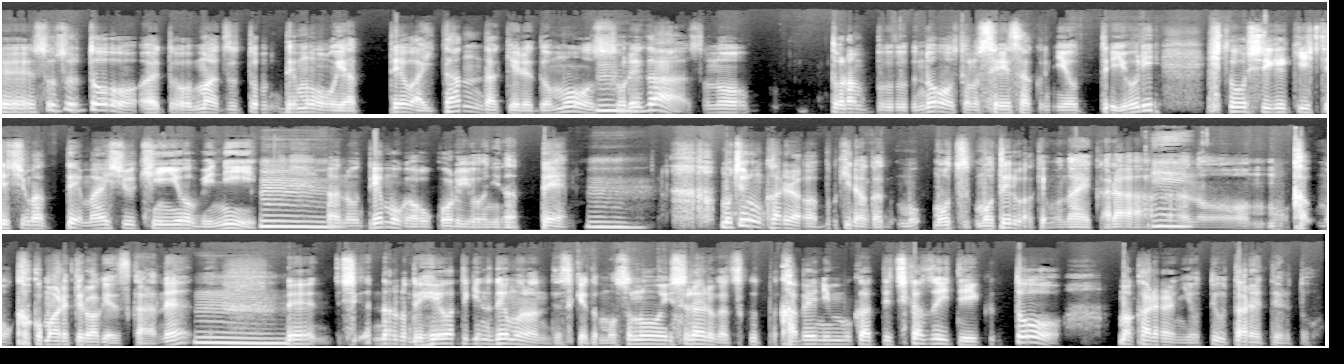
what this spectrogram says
でそうすると、えっと、まあ、ずっとデモをやってはいたんだけれども、それが、その、トランプのその政策によってより人を刺激してしまって、毎週金曜日に、あのデモが起こるようになって、もちろん彼らは武器なんか持つ持てるわけもないから、あのもう囲まれてるわけですからね。でなので平和的なデモなんですけども、そのイスラエルが作った壁に向かって近づいていくと、まあ、彼らによって撃たれてると。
